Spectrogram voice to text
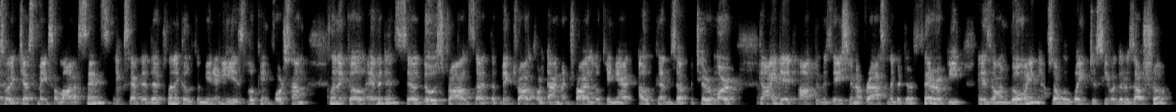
So it just makes a lot of sense, except that the clinical community is looking for some clinical evidence. So those trials, uh, the big trial called Diamond trial, looking at outcomes of patiromer guided optimization of RAS inhibitor therapy is ongoing. So we'll wait to see what the results show.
